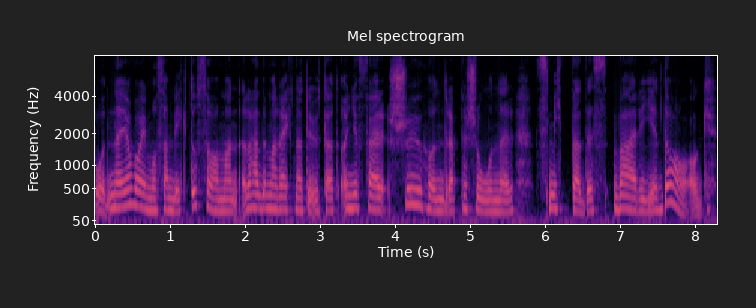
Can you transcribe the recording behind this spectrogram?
och när jag var i Mosambik då, sa man, hade man räknat ut att ungefär 700 personer smittades varje dag.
